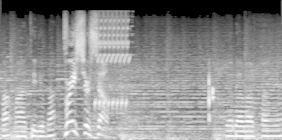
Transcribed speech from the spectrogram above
Pak, mati dia, Pak. Brace yourself. Dia ada apa-apanya.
